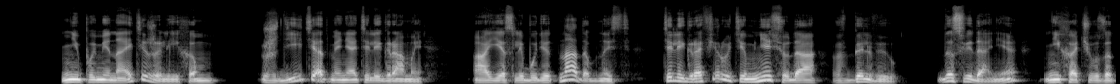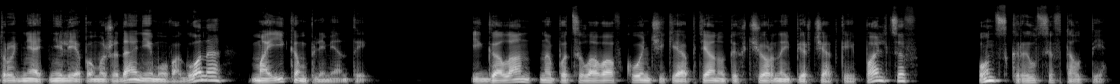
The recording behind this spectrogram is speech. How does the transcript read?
Не поминайте же лихом. Ждите от меня телеграммы. А если будет надобность, телеграфируйте мне сюда, в Бельвю. До свидания. Не хочу затруднять нелепым ожиданием у вагона мои комплименты и, галантно поцеловав кончики обтянутых черной перчаткой пальцев, он скрылся в толпе.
